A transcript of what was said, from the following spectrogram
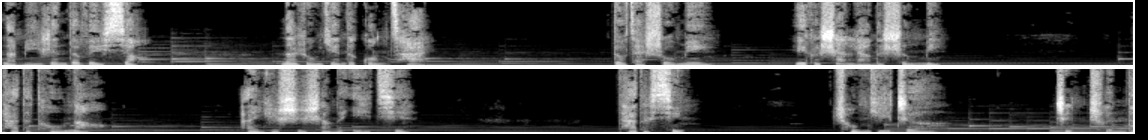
那迷人的微笑，那容颜的光彩。都在说明一个善良的生命，他的头脑安于世上的一切，他的心充溢着真纯的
